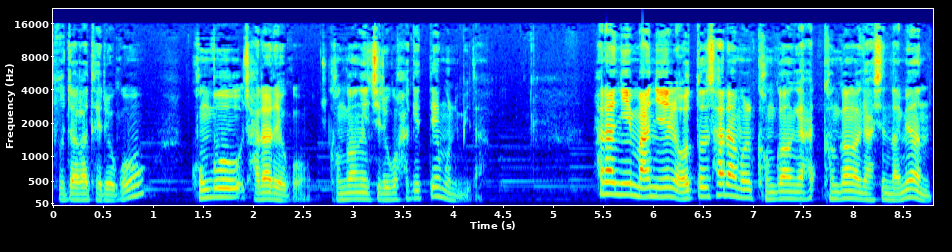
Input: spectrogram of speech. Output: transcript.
부자가 되려고 공부 잘하려고 건강해지려고 하기 때문입니다. 하나님 만일 어떤 사람을 건강하게, 건강하게 하신다면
